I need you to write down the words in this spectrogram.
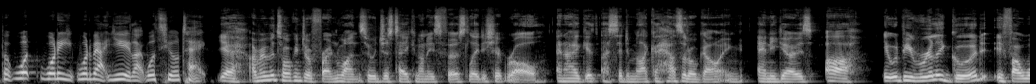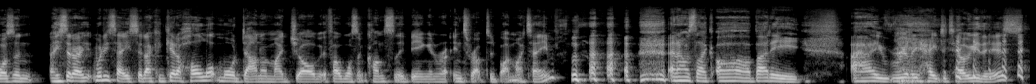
But what what are you, what about you? Like, what's your take? Yeah, I remember talking to a friend once who had just taken on his first leadership role, and I get, I said to him like, "How's it all going?" And he goes, "Ah, it would be really good if I wasn't." He said, "What did he say?" He said, "I could get a whole lot more done on my job if I wasn't constantly being in, interrupted by my team." and I was like, "Oh, buddy, I really hate to tell you this."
